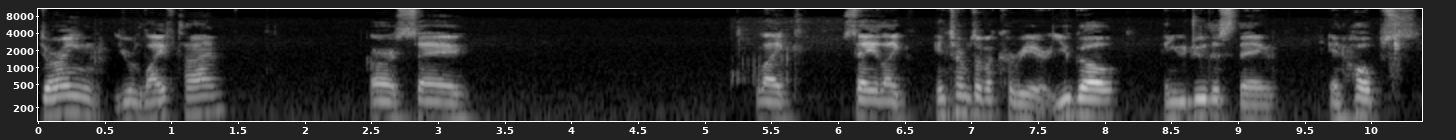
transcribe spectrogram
during your lifetime, or say, like, say, like, in terms of a career, you go and you do this thing in hopes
